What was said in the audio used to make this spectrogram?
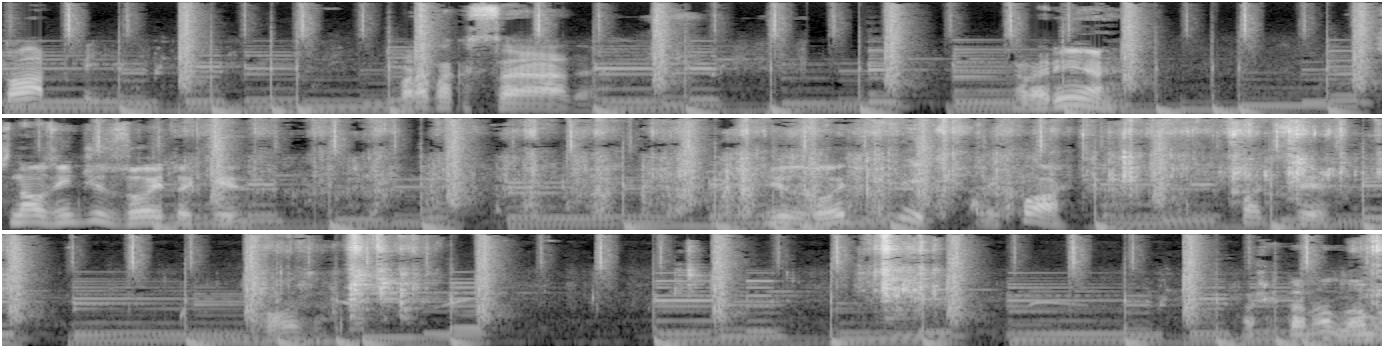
Top. Bora pra caçada. Galerinha, sinalzinho 18 aqui. 18 fica, bem forte. Pode ser. Rosa. Acho que tá na lama.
